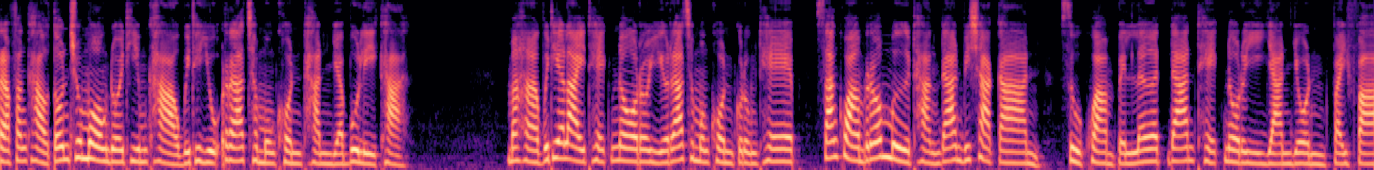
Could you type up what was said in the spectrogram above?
รับฟังข่าวต้นชั่วโมงโดยทีมข่าววิทยุราชมงคลธัญบุรีค่ะ มหาวิทยาลัยเทคโนโลยีราชมงคลกรุงเทพ สร้างความร่วมมือทางด้านวิชาการ สู่ความเป็นเลิศด้านเทคโนโลยียานยนต์ ไฟฟ้า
